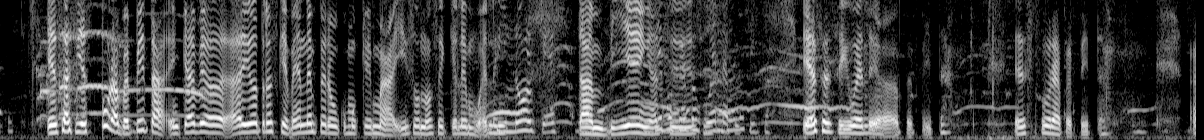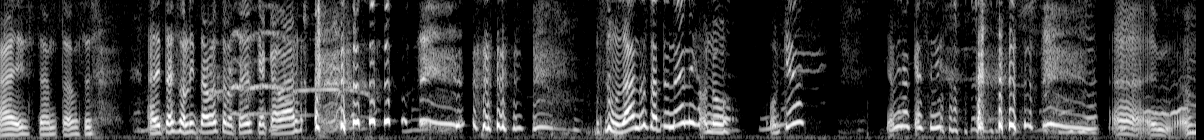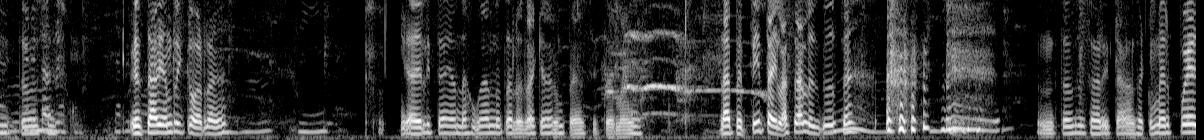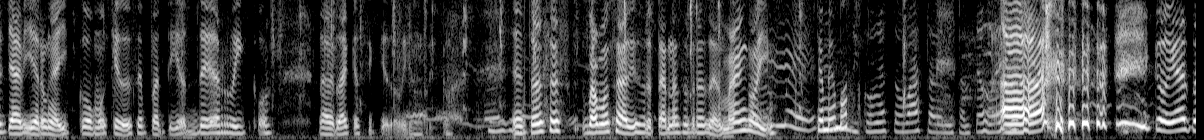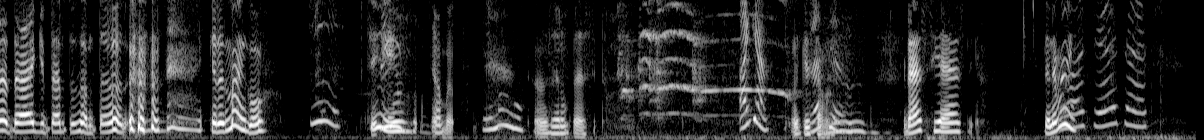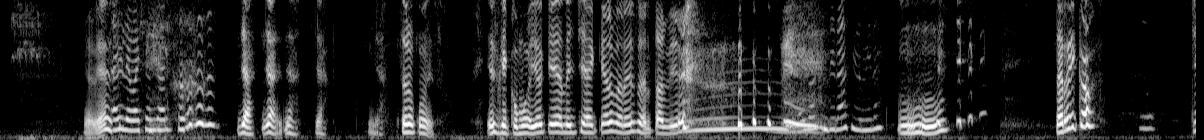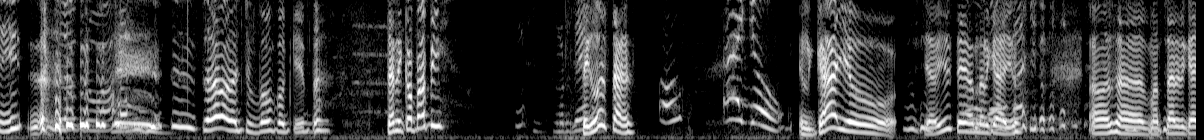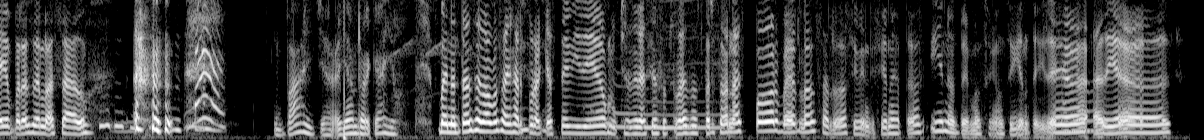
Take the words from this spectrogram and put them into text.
Esa sí es pura pepita. En cambio, hay otras que venden, pero como que maíz o no sé qué le muelen. Pinol que es. También, Sí, así porque eso dice. huele a pepita. Esa sí huele a pepita. Es pura pepita. Ahí está, entonces. Ahorita solita vos te lo tienes que acabar. ¿Sudando está tu nene o no? ¿O qué es? Yo miro que sí. Ay, no, entonces. Está bien rico, ¿verdad? Y a él ahí anda jugando, tal vez va a querer un pedacito de mango. La pepita y la sal les gusta. Entonces ahorita vamos a comer. Pues ya vieron ahí cómo quedó ese platillo de rico. La verdad que sí quedó bien rico. Entonces vamos a disfrutar nosotros del mango y... ¿Qué mi amor? Y con esto basta de mis antojos. Ajá. Con esto te va a quitar tus antojos. ¿Quieres mango? Sí. A ver, ¿Quieres mango? Vamos a hacer un pedacito. Vaya. Aquí estamos. Gracias. Gracias. ¿Tenemos? ¿Ya ves? Ahí le va a echar. Ya, ya, ya, ya. Ya. Solo con eso. Es que como yo que ya le eché a aquel, pero eso él también. Ahí va a sentir ácido, mira. Ujú. ¿Está rico? Sí. Solo lo chupó un poquito. ¿Está rico, papi? ¿Te gusta? El gallo. ¿Ya viste? Anda el gallo. Vamos a matar el gallo para hacerlo asado. Vaya, allá anda el gallo. Bueno, entonces vamos a dejar por acá este video. Muchas gracias a todas las personas por verlos. Saludos y bendiciones a todos. Y nos vemos en un siguiente video. Adiós.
